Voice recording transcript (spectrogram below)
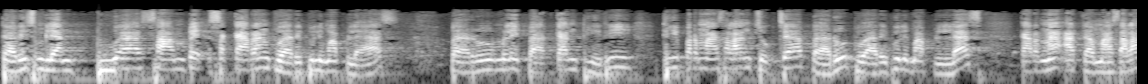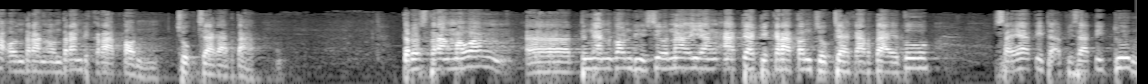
dari 92 sampai sekarang 2015 baru melibatkan diri di permasalahan Jogja baru 2015 karena ada masalah ontran-ontran di keraton Yogyakarta. Terus terang mawon eh, dengan kondisional yang ada di keraton Yogyakarta itu saya tidak bisa tidur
